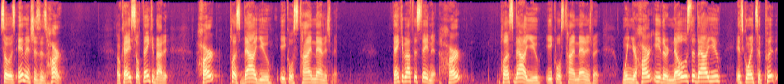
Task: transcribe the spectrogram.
So his image is his heart. Okay, so think about it. Heart plus value equals time management. Think about the statement heart plus value equals time management. When your heart either knows the value, it's going to put,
